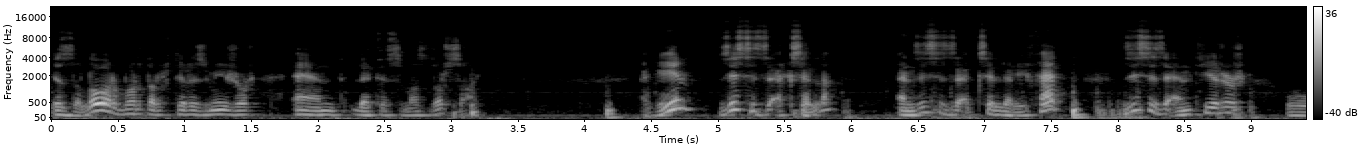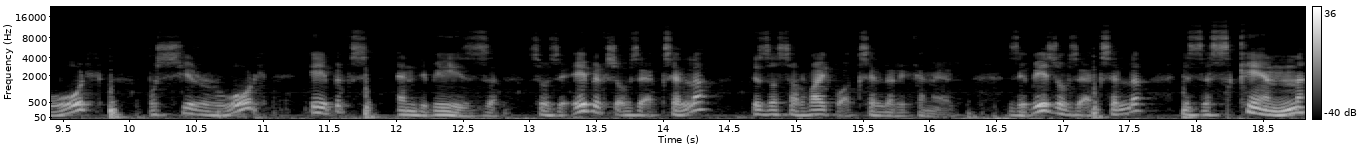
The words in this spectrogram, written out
is the lower border of teres major and latissimus dorsi. Again, this is the axilla, and this is the axillary fat. This is the anterior wall, posterior wall, apex, and base. So the apex of the axilla is the cervico axillary canal. The base of the axilla is the skin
